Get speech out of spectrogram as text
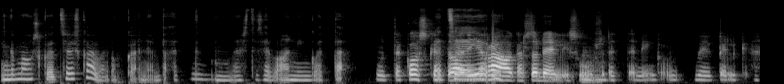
kuin... Mä usko, että se olisi kaivannutkaan enempää. Että mm. Mun mielestä se vaan, niin kuin, että... Mutta koskettava niin raaka yksin. todellisuus, mm. että niin kuin, me pelkää.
